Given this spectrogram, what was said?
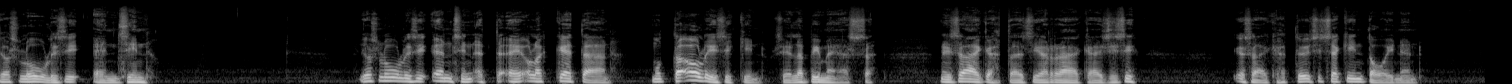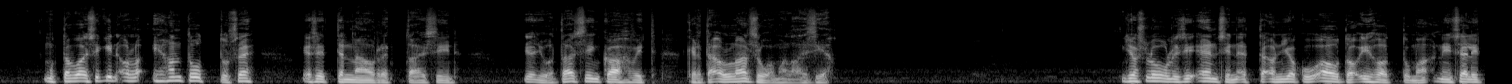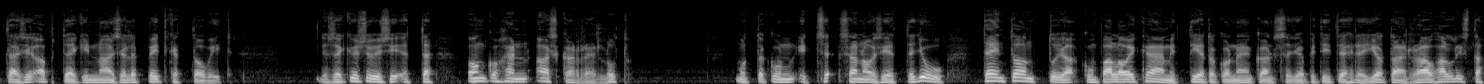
Jos luulisi ensin. Jos luulisi ensin, että ei ole ketään, mutta olisikin siellä pimeässä, niin säikähtäisi ja rääkäisisi, ja säikähtyisi sekin toinen. Mutta voisikin olla ihan tuttu se, ja sitten naurettaisiin, ja juotaisiin kahvit, kerta ollaan suomalaisia. Jos luulisi ensin, että on joku auto ihottuma, niin selittäisi apteekin naiselle pitkät tovit. Ja se kysyisi, että onko hän askarrellut. Mutta kun itse sanoisi, että juu, tein tonttuja, kun paloi käämit tietokoneen kanssa ja piti tehdä jotain rauhallista,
